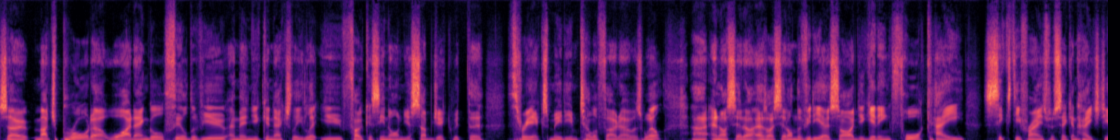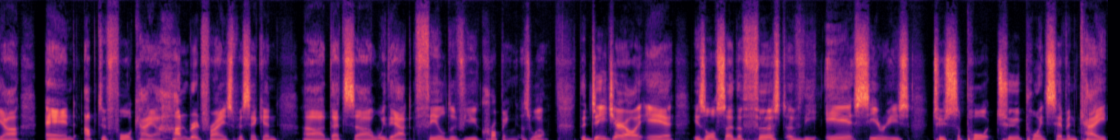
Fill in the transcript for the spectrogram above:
So much broader wide angle field of view, and then you can actually let you focus in on your subject with the 3x medium telephoto as well. Uh, and I said, uh, as I said on the video side, you're getting 4K 60 frames per second HDR and up to 4K 100 frames per second. Uh, that's uh, without field of view cropping as well. The DJI Air is also the first of the Air series to support 2.7K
